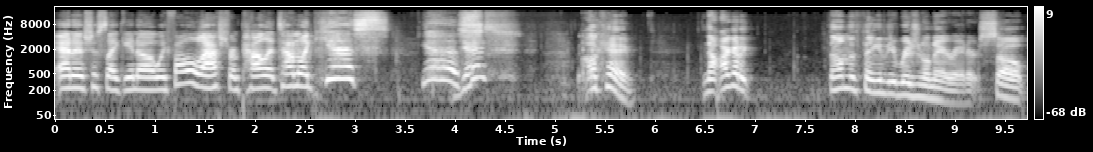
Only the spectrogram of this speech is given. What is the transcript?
and it's just like you know we follow Ash from Pallet Town. Like yes, yes, Yes. Okay. Now I gotta on the thing of the original narrator. So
